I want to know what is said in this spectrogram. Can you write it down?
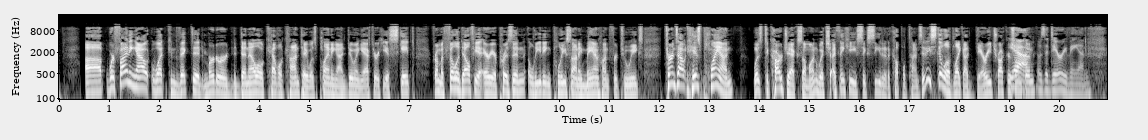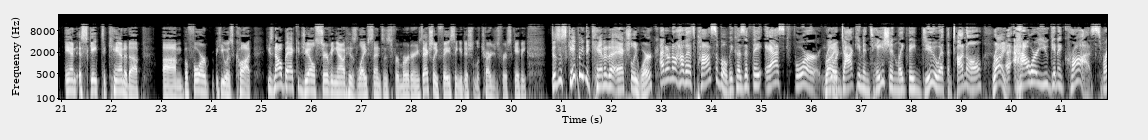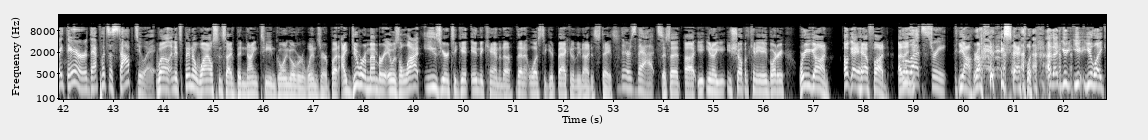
Uh, we're finding out what convicted murderer Danelo Cavalcante was planning on doing after he escaped from a Philadelphia area prison, leading police on a manhunt for two weeks. Turns out his plan was to carjack someone, which I think he succeeded a couple times. Did he steal a, like a dairy truck or yeah, something? it was a dairy van. and escaped to Canada um, before he was caught. He's now back in jail serving out his life sentence for murder. He's actually facing additional charges for escaping. Does escaping to Canada actually work? I don't know how that's possible because if they ask for your documentation like they do at the tunnel, Right. uh, how are you going to cross? Right there, that puts a stop to it. Well, and it's been a while since I've been 19 going over to Windsor, but I do remember it was a lot easier to get into Canada than it was to get back into the United States. There's that. They said, uh, you, you know, you, you show up at the Canadian border. Where are you going? Okay, have fun. And then you- Street. Yeah, right. exactly. and then you, you you like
